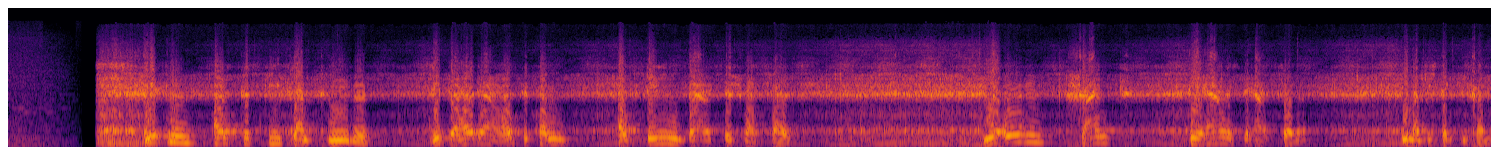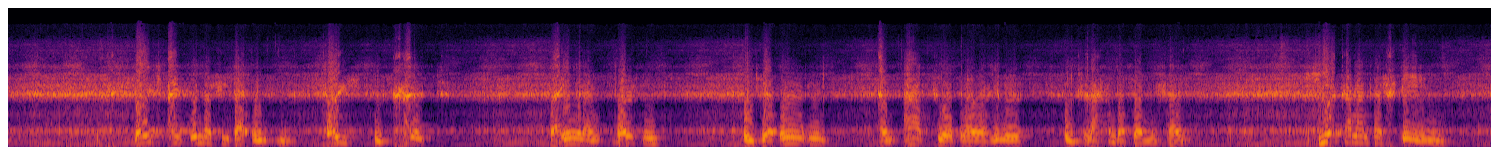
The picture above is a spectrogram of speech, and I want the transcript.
Mitten aus des Tieflands Nebel sind wir heute heraufgekommen auf den Berg des Schwarzwalds. Hier oben scheint die herrlichste Herbstsonne, die man sich denken kann. Welch ein Unterschied da unten, feucht und kalt, da hingen Wolken und hier oben ein azurblauer Himmel und lachender Sonnenschein. Hier kann man verstehen,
